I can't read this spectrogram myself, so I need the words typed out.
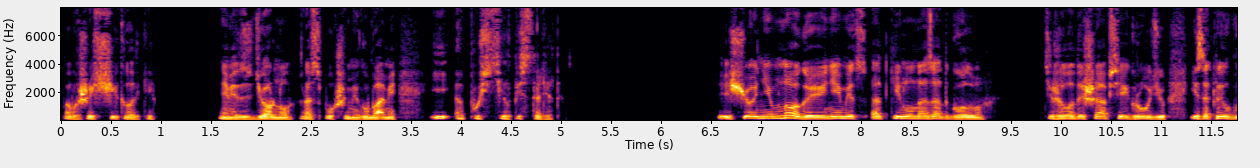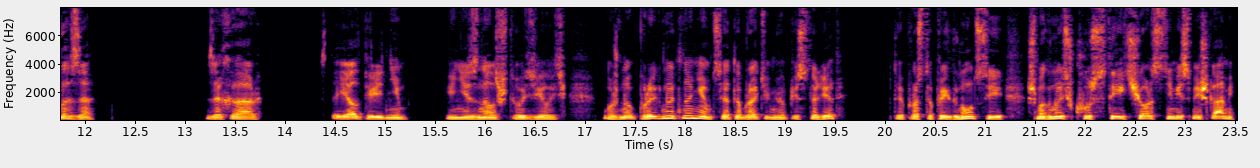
повыше щиколотки. Немец дернул распухшими губами и опустил пистолет. Еще немного, и немец откинул назад голову, тяжело дыша всей грудью, и закрыл глаза. Захар стоял перед ним и не знал, что делать. Можно прыгнуть на немца и отобрать у него пистолет, и просто пригнуться и шмыгнуть в кусты, черт с ними с мешками.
